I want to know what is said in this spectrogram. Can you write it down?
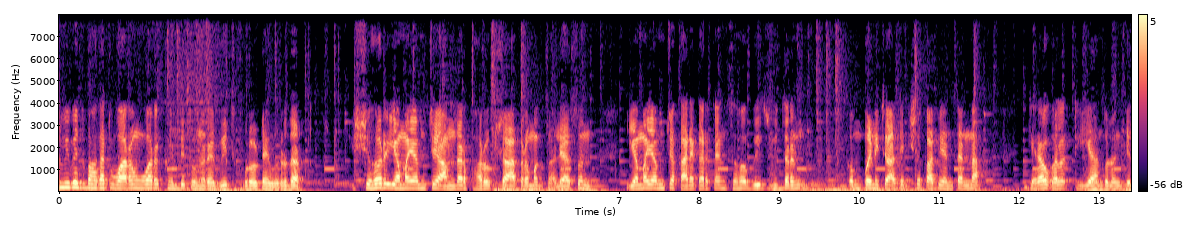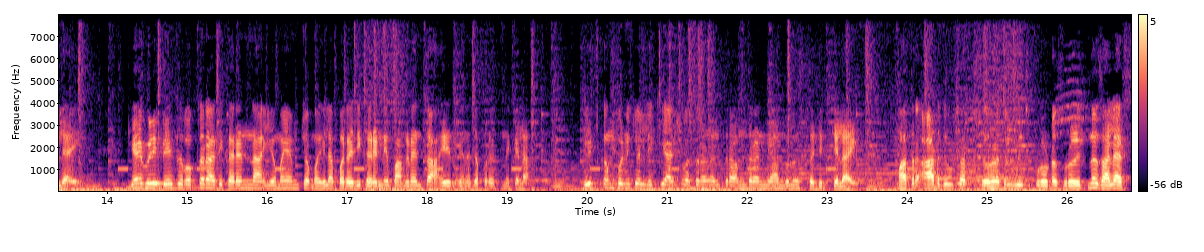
विविध भागात वारंवार खंडित होणाऱ्या वीज पुरवठ्याविरोधात शहर एमआयएमचे आमदार फारुख शाह आक्रमक झाले असून एमआयएमच्या कार्यकर्त्यांसह वीज वितरण कंपनीच्या अधीक्षक अभियंत्यांना घेराव घालत ठिय्या आंदोलन केले आहे. यावेळी बेजबाबदार अधिकाऱ्यांना एमआयएमच्या महिला पदाधिकाऱ्यांनी मागण्यांचा आहेर देण्याचा प्रयत्न केला. वीज कंपनीच्या लेखी आश्वासनानंतर आमदारांनी आंदोलन स्थगित केलं आहे. मात्र आठ दिवसात शहरातील वीज पुरवठा सुरळीत न झाल्यास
